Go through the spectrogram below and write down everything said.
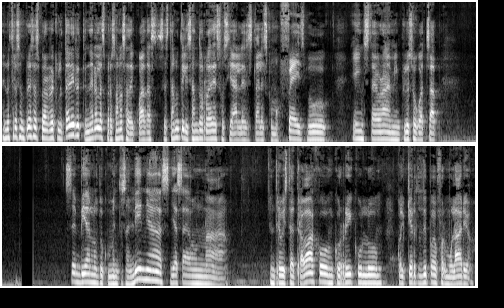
En nuestras empresas para reclutar y retener a las personas adecuadas se están utilizando redes sociales tales como Facebook, Instagram, incluso WhatsApp. Se envían los documentos en línea, ya sea una entrevista de trabajo, un currículum, cualquier otro tipo de formulario.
